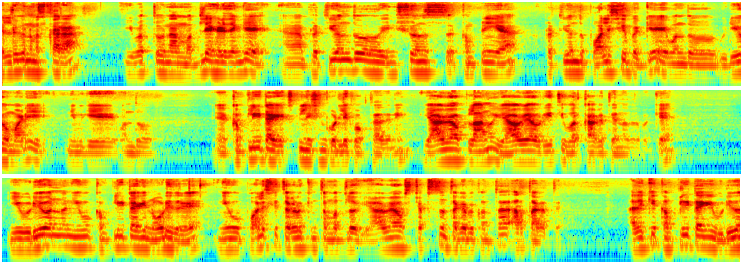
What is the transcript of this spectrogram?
ಎಲ್ರಿಗೂ ನಮಸ್ಕಾರ. ಇವತ್ತು ನಾನು ಮೊದಲೇ ಹೇಳಿದಂಗೆ ಪ್ರತಿಯೊಂದು ಇನ್ಶೂರೆನ್ಸ್ ಕಂಪ್ನಿಯ ಪ್ರತಿಯೊಂದು ಪಾಲಿಸಿ ಬಗ್ಗೆ ಒಂದು ವಿಡಿಯೋ ಮಾಡಿ ನಿಮಗೆ ಒಂದು ಕಂಪ್ಲೀಟಾಗಿ ಎಕ್ಸ್ಪ್ಲನೇಷನ್ ಕೊಡಲಿಕ್ಕೆ ಹೋಗ್ತಾ ಇದ್ದೀನಿ. ಯಾವ್ಯಾವ ಪ್ಲಾನು ಯಾವ್ಯಾವ ರೀತಿ ವರ್ಕ್ ಆಗುತ್ತೆ ಅನ್ನೋದ್ರ ಬಗ್ಗೆ. ಈ ವಿಡಿಯೋವನ್ನು ನೀವು ಕಂಪ್ಲೀಟಾಗಿ ನೋಡಿದರೆ, ನೀವು ಪಾಲಿಸಿ ತಗೊಳ್ಳೋಕ್ಕಿಂತ ಮೊದಲು ಯಾವ್ಯಾವ ಸ್ಟೆಪ್ಸ್ನ ತಗೋಬೇಕು ಅಂತ ಅರ್ಥ ಆಗುತ್ತೆ. ಅದಕ್ಕೆ ಕಂಪ್ಲೀಟಾಗಿ ವಿಡಿಯೋ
